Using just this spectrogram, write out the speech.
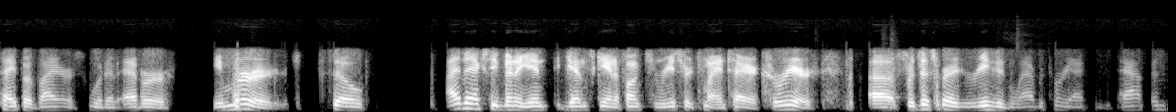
type of virus would have ever emerged. So I've actually been against, gain of function research my entire career uh, for this very reason. Laboratory accidents happen.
